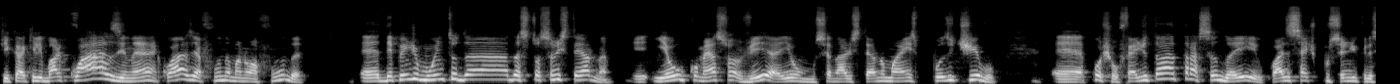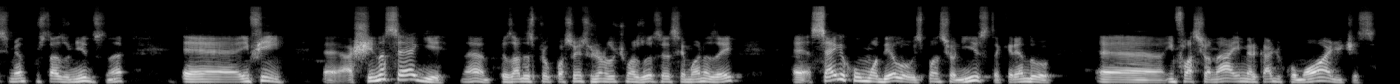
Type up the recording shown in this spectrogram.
fica aquele bar quase, né? Quase afunda, mas não afunda. É, depende muito da, da situação externa. E, e, eu começo a ver aí um cenário externo mais positivo. É, poxa, o Fed está traçando aí quase 7% de crescimento para os Estados Unidos, né? É, enfim, é, a China segue, né, apesar das preocupações surgindo nas últimas duas, três semanas aí, é, segue com um modelo expansionista, querendo é, inflacionar o mercado de commodities.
